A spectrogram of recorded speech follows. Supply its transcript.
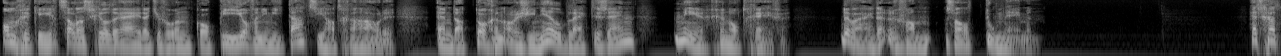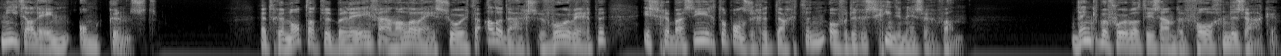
Omgekeerd zal een schilderij dat je voor een kopie of een imitatie had gehouden... en dat toch een origineel blijkt te zijn, meer genot geven. De waarde ervan zal toenemen. Het gaat niet alleen om kunst. Het genot dat we beleven aan allerlei soorten alledaagse voorwerpen... is gebaseerd op onze gedachten over de geschiedenis ervan. Denk bijvoorbeeld eens aan de volgende zaken.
